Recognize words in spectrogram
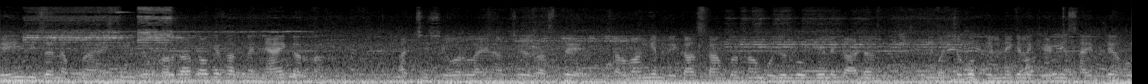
यही विज़न अपना है कि जो करदाताओं के साथ में न्याय करना, अच्छी शिवर लाइन अच्छे रास्ते, सर्वांगीण विकास काम करना, बुज़ुर्गों के लिए गार्डन बच्चों को खेलने के लिए खेलने, साहित्य हो,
